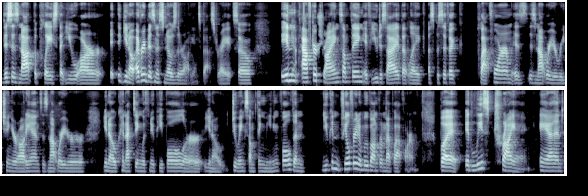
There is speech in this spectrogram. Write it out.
this is not the place that you are, eh, eh, you know, every business knows their audience best, right? So, in Yeah. after trying something, if you decide that like a specific platform is is not where you're reaching your audience, is not where you're, you know, connecting with new people or, you know, doing something meaningful, then you can feel free to move on from that platform. But at least trying and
